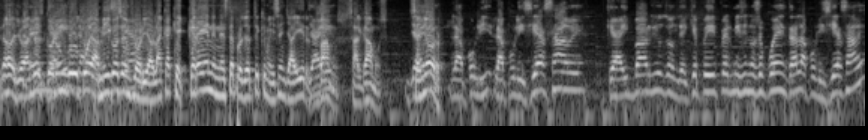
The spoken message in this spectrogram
no, yo ando con un grupo de amigos en Florida Blanca que creen en este proyecto y que me dicen, Jair, vamos, salgamos. Señor. La, la policía sabe que hay barrios donde hay que pedir permiso y no se puede entrar. ¿La policía sabe?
